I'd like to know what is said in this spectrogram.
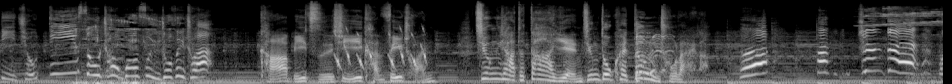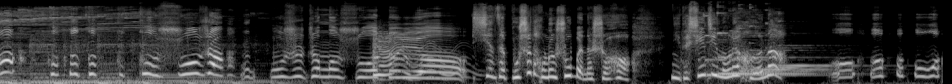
地球第一艘超光速宇宙飞船。卡比仔细一看飞船，惊讶的大眼睛都快瞪出来了。啊啊，真的哎！啊，可可可可可书上不是这么说的呀。现在不是讨论书本的时候，你的星际能量盒呢？呃呃，我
